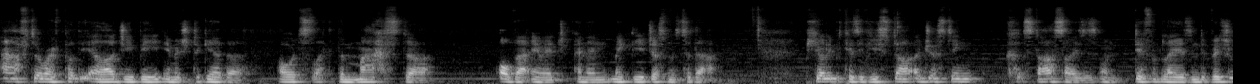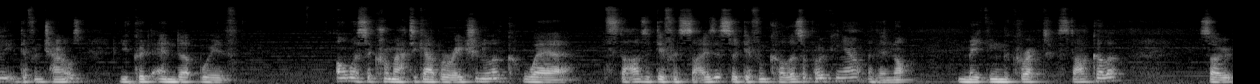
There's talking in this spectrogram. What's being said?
after I've put the LRGB image together, I would select the master of that image and then make the adjustments to that. Purely because if you start adjusting star sizes on different layers individually, different channels, you could end up with almost a chromatic aberration look where stars are different sizes, so different colors are poking out and they're not making the correct star color. So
